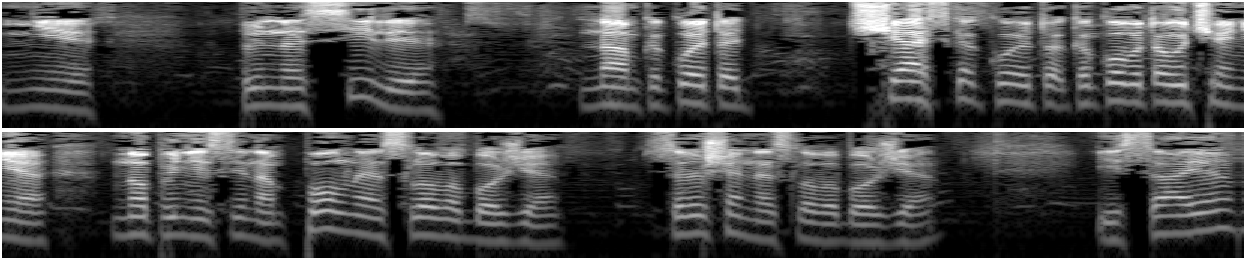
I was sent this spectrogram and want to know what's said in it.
не приносили нам какое-то часть какого-то учения, но принесли нам полное Слово Божье, совершенное Слово Божье. Исаия,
